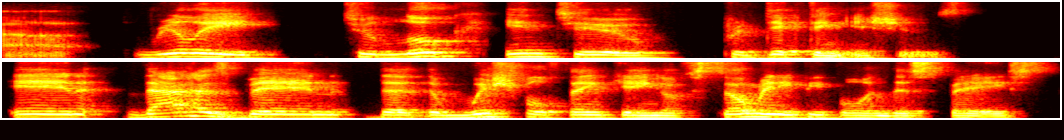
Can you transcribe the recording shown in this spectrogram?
uh, really to look into predicting issues. And that has been the the wishful thinking of so many people in this space.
